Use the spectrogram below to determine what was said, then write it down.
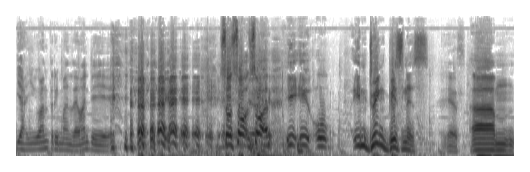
Yeah, you want three months. I want a So, so, so, i- i- in doing business, yes. um,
